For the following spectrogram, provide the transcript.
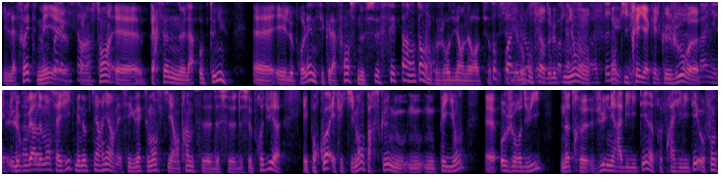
Il la souhaite, mais euh, pour l'instant, euh, personne ne l'a obtenue. Euh, et le problème, c'est que la France ne se fait pas entendre aujourd'hui en Europe sur ce sujet. Vos confrères de l'opinion ont, titré il y a quelques jours euh, Le gouvernement s'agite mais n'obtient rien. Mais c'est exactement ce qui est en train de se, de se, de se produire. Et pourquoi Effectivement, parce que nous, nous, nous payons euh, aujourd'hui notre vulnérabilité, notre fragilité. Au fond,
